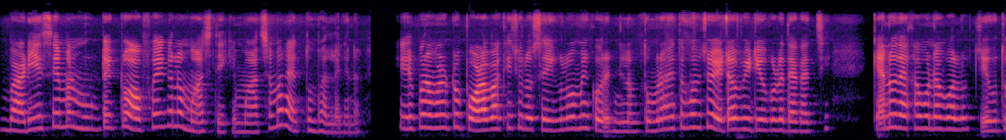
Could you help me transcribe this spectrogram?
বাড়ি এসে আমার মুডটা একটু অফ হয়ে গেল, মাছ দেখে। মাছ আমার একদম ভালো লাগে না। এরপর আমার একটু পড়া বাকি ছিল সেইগুলো আমি করে নিলাম। তোমরা হয়তো ভাবছ, এটাও ভিডিও করে দেখাচ্ছি। কেন দেখাবো না বলো? যেহেতু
